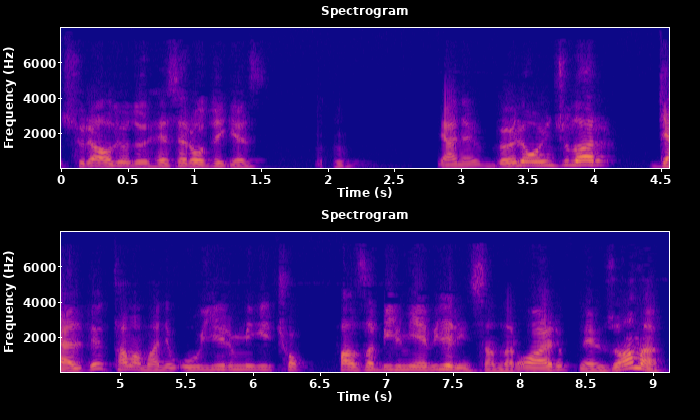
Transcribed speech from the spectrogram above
süre alıyordu. Jose Rodriguez. Yani böyle oyuncular geldi. Tamam hani U20'yi çok fazla bilmeyebilir insanlar. O ayrı bir mevzu ama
